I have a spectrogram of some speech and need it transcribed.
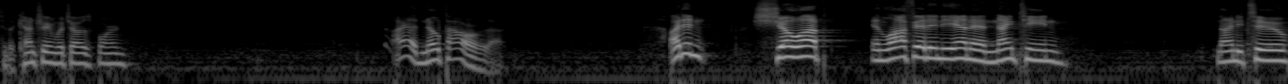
to the country in which I was born? I had no power over that. I didn't show up in Lafayette, Indiana in 1992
